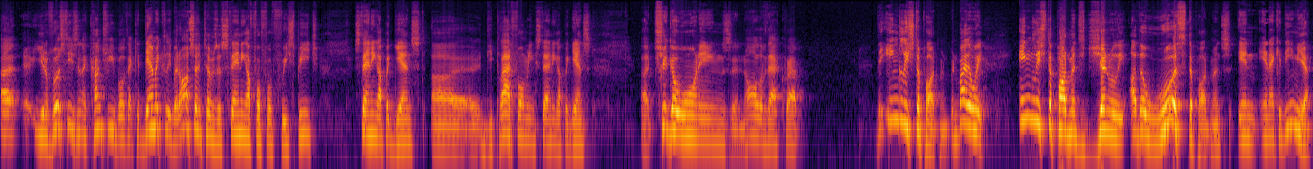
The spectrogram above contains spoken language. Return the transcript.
uh, universities in the country, both academically, but also in terms of standing up for, for free speech, standing up against uh, deplatforming, standing up against uh, trigger warnings, and all of that crap. The English department, and by the way, English departments generally are the worst departments in, in academia.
